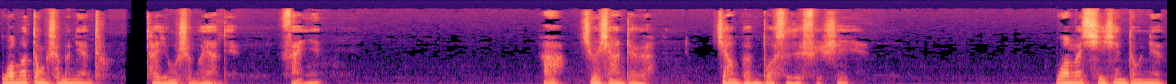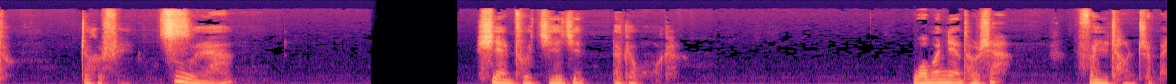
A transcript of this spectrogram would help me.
我们动什么念头，他用什么样的反应？啊，就像这个江本博士的水势一样，我们起心动念头，这个水自然现出捷径来给我们看。我们念头善，非常之美；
